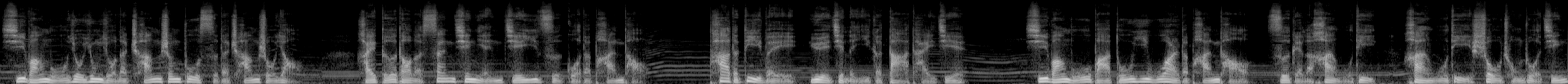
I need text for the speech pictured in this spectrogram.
西王母又拥有了长生不死的长寿药，还得到了三千年结一次果的蟠桃。她的地位跃进了一个大台阶。西王母把独一无二的蟠桃赐给了汉武帝，汉武帝受宠若惊。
